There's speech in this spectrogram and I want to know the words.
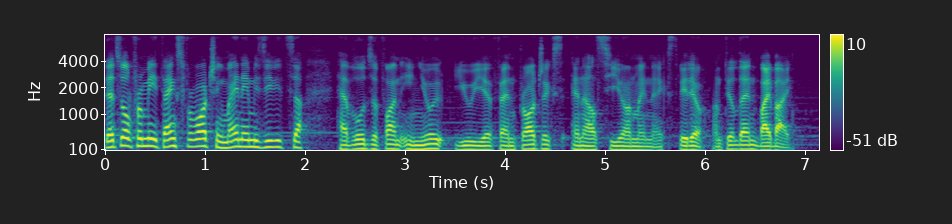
That's all from me, thanks for watching, my name is Ivica, have loads of fun in your UEFN projects and I'll see you on my next video. Until then, bye bye.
